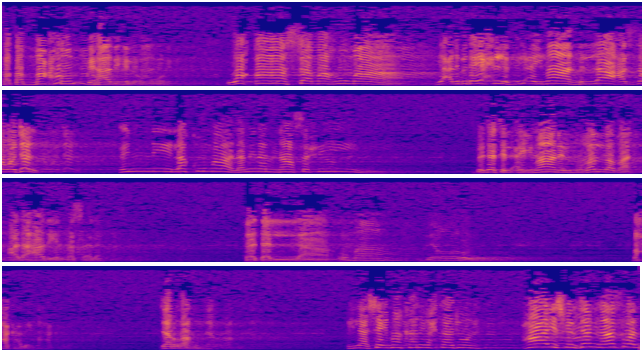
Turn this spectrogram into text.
فطمعهم بهذه الأمور. وقاسمهما. يعني بدأ يحلف الأيمان بالله عز وجل. إني لكما لمن الناصحين. بدت الأيمان المغلظة على هذه المسألة. فدلاهما بغرور ضحك عليه. جرهم. إلى شيء ما كانوا يحتاجونه. عايش في الجنة أصلا.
